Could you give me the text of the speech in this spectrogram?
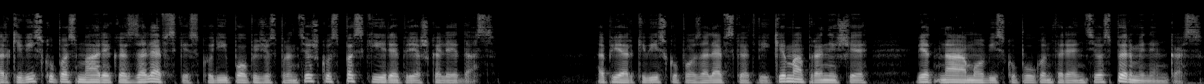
arkivyskupas Marekas Zalevskis, kurį popiežius Pranciškus paskyrė prieš Kalėdas. Apie arkivyskupo Zalevskio atvykimą pranešė Vietnamo vyskupų konferencijos pirmininkas.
